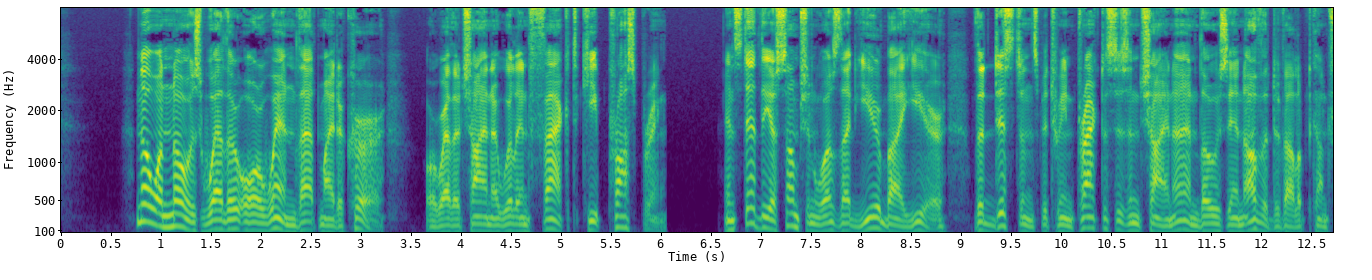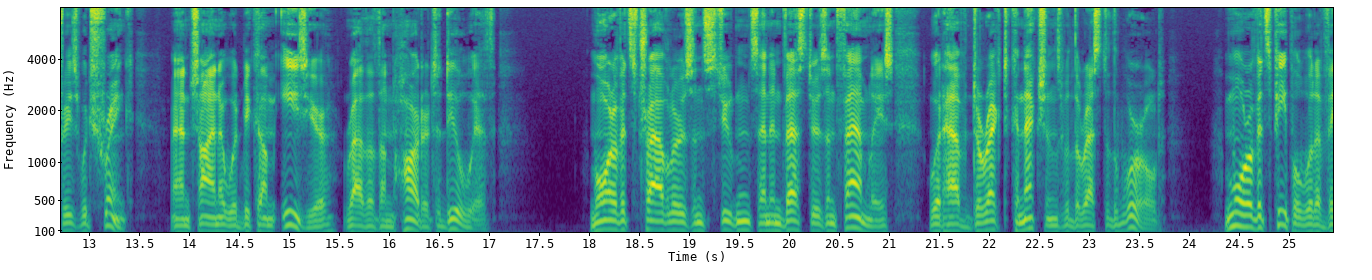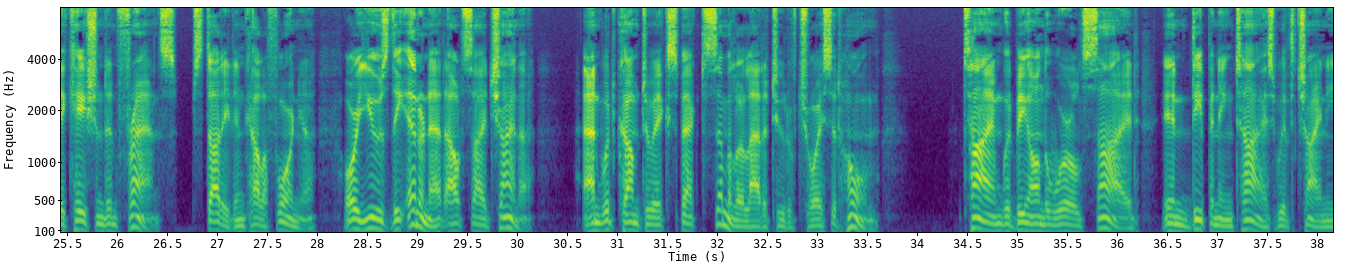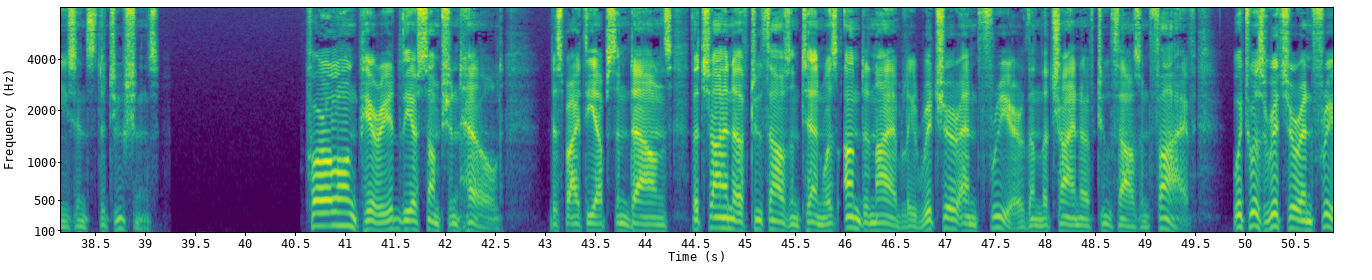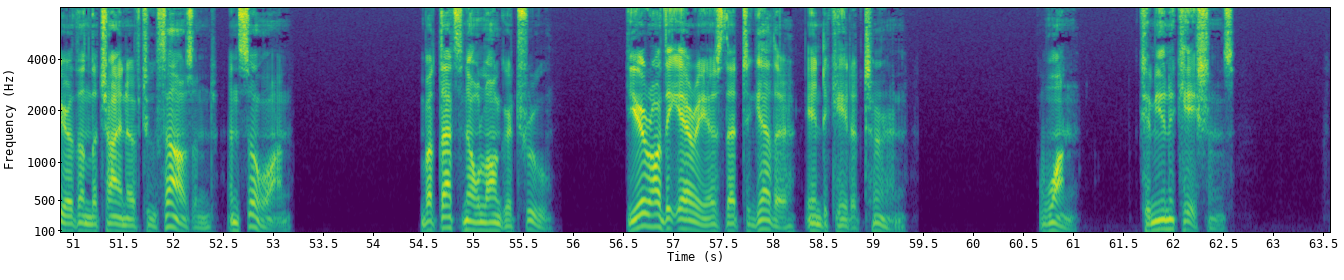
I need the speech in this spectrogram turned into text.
No one knows whether or when that might occur, or whether China will in fact keep prospering. Instead, the assumption was that year by year, the distance between practices in China and those in other developed countries would shrink, and China would become easier rather than harder to deal with. More of its travelers and students and investors and families would have direct connections with the rest of the world. More of its people would have vacationed in France, studied in California, or used the internet outside China, and would come to expect similar latitude of choice at home time would be on the world's side in deepening ties with Chinese institutions. For a long period, the assumption held. Despite the ups and downs, the China of 2010 was undeniably richer and freer than the China of 2005, which was richer and freer than the China of 2000, and so on. But that's no longer true. Here are the areas that together indicate a turn. 1. Communications.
